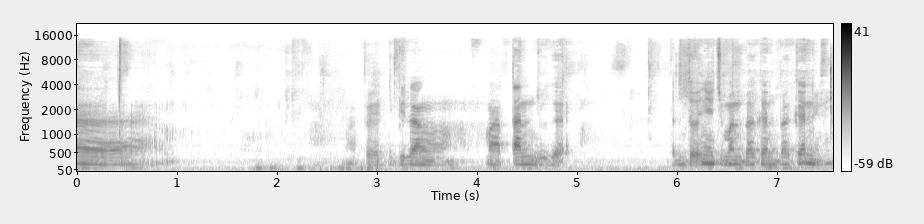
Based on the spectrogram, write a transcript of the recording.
uh, apa ya, dibilang matan juga bentuknya cuman bagan-bagan ini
